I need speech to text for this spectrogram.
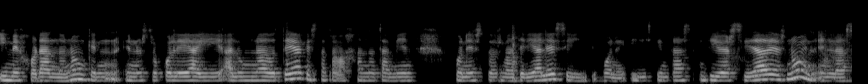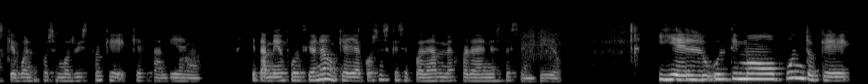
mejorando. ¿no? Aunque en, nuestro cole hay alumnado TEA que está trabajando también con estos materiales y, bueno, y distintas diversidades ¿no? en, las que bueno, pues hemos visto que, también, que también funciona, aunque haya cosas que se puedan mejorar en este sentido. Y el último punto que,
